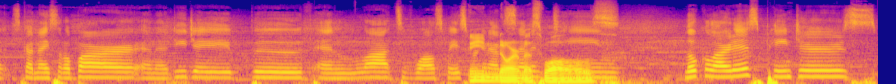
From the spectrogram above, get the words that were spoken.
It's got a nice little bar and a DJ booth and lots of wall space. We're Enormous walls. Local artists, painters,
